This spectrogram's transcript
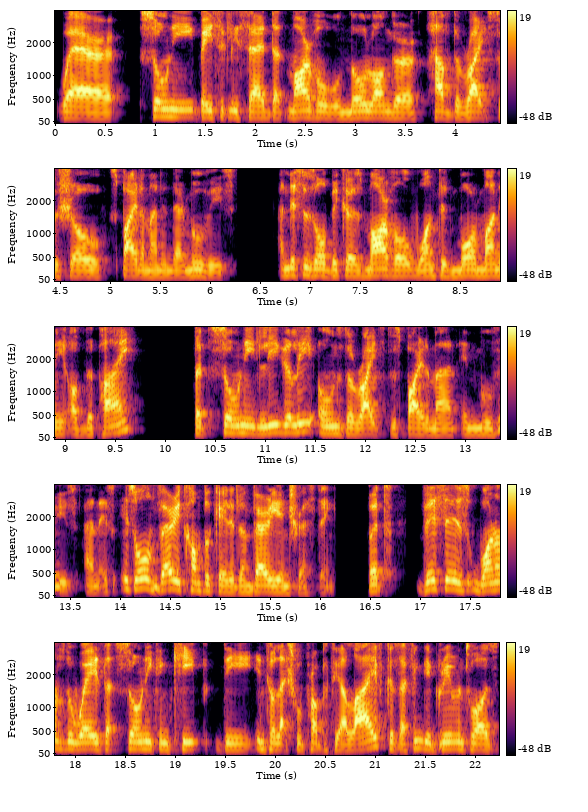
where Sony basically said that Marvel will no longer have the rights to show Spider-Man in their movies. And this is all because Marvel wanted more money of the pie. But Sony legally owns the rights to Spider-Man in movies. And it's, it's all very complicated and very interesting. But this is one of the ways that Sony can keep the intellectual property alive because I think the agreement was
